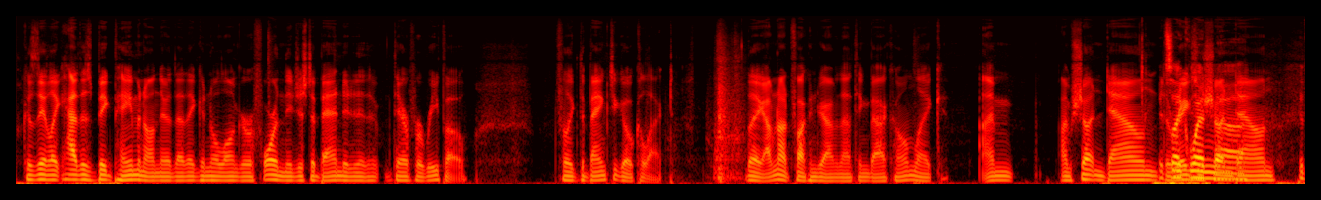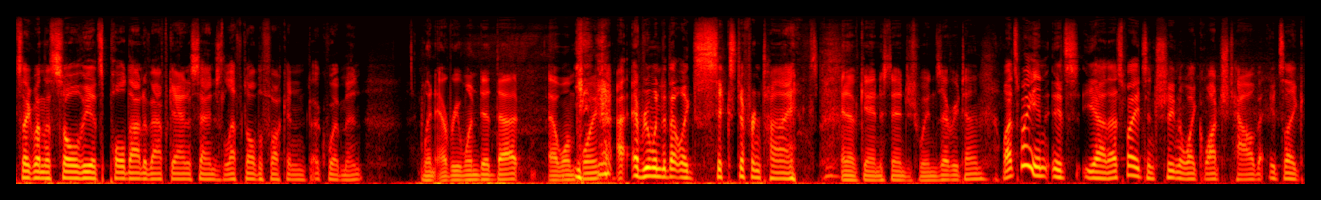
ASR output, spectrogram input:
because they like had this big payment on there that they could no longer afford, and they just abandoned it there for repo for like the bank to go collect. Like I'm not fucking driving that thing back home. Like I'm. I'm shutting down. It's the like rigs when, are shutting uh, down. It's like when the Soviets pulled out of Afghanistan, just left all the fucking equipment. When everyone did that at one point, Uh, Everyone did that like six different times. and Afghanistan just wins every time. Well, that's why in- it's yeah. That's why it's interesting to like watch Taliban. It's like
